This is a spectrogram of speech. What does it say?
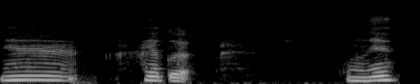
ねえ、早く、このね、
